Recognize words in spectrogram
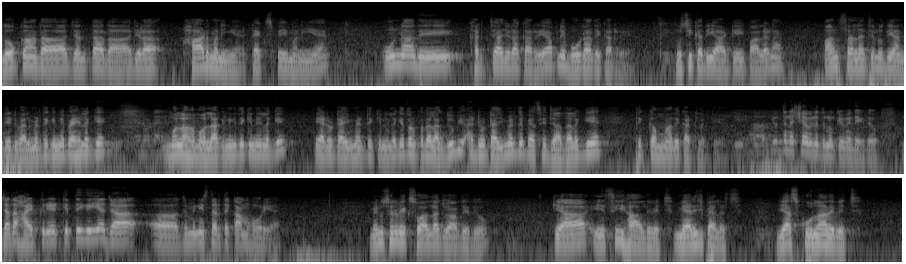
ਲੋਕਾਂ ਦਾ, ਜਨਤਾ ਦਾ ਜਿਹੜਾ ਹਾਰਡ ਮਨੀ ਹੈ ਟੈਕਸ ਪੇ ਮਨੀ ਹੈ, ਉਹਨਾਂ ਦੇ ਖਰਚਾ ਜਿਹੜਾ ਕਰ ਰਿਹਾ, ਆਪਣੇ ਬੋਰਡਾਂ ਤੇ ਕਰ ਰਿਹਾ। ਤੁਸੀਂ ਕਦੀ ਆਰਟੀਆਈ ਪਾ ਲੈਣਾ। 5 ਸਾਲਾਂ ਚ ਲੁਧਿਆਣੇ ਦੀ ਡਿਵੈਲਪਮੈਂਟ ਤੇ ਕਿੰਨੇ ਪੈਸੇ ਲੱਗੇ? ਮੁੱਲ ਹਮੋਲਾ ਕਿੰਨੀ ਤੇ ਕਿੰਨੇ ਲੱਗੇ? ਤੇ ਐਡਵਰਟਾਈਜ਼ਮੈਂਟ ਤੇ ਕਿੰਨੇ ਲੱਗੇ? ਤੁਹਾਨੂੰ ਪਤਾ ਲੱਗ ਜੂ ਵੀ ਐਡਵਰਟਾਈਜ਼ਮੈਂਟ ਦੇ ਪੈਸੇ ਜ਼ਿਆਦਾ ਲੱਗੇ ਹੈ ਤੇ ਕੰਮਾਂ ਦੇ ਘੱਟ ਲੱਗੇ ਅ, ਯੁੱਧ ਨਸ਼ਾ ਵਿਰੁੱਧ ਨੂੰ ਕਿਵੇਂ ਦੇਖਦੇ ਹੋ? ਜ਼ਿਆਦਾ ਹਾਈਪ ਕ੍ਰੀਏਟ ਕੀਤੀ ਗਈ ਹੈ ਜਾਂ ਜ਼ਮੀਨੀ ਸਤਰ ਤੇ ਕੰਮ ਹੋ ਰਿਹਾ ਹੈ? ਮੈਨੂੰ ਸਿਰਫ ਇੱਕ ਸਵਾਲ ਦਾ ਜਵਾਬ ਦੇ ਦਿਓ। ਕਿਆ ਏਸੀ ਹਾਲ ਦੇ ਵਿੱਚ ਮੈਰਿਜ ਪੈਲੇਸ ਜਾਂ ਸਕੂਲਾਂ ਦੇ ਵਿੱਚ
